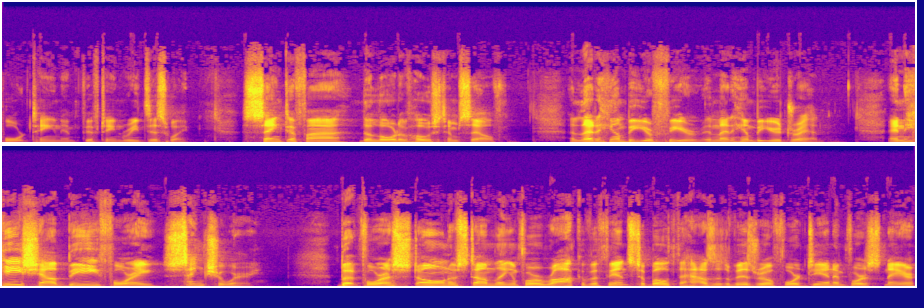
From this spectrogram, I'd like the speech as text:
14, and 15 reads this way Sanctify the Lord of hosts himself, and let him be your fear, and let him be your dread. And he shall be for a sanctuary but for a stone of stumbling and for a rock of offense to both the houses of Israel, for a gin and for a snare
